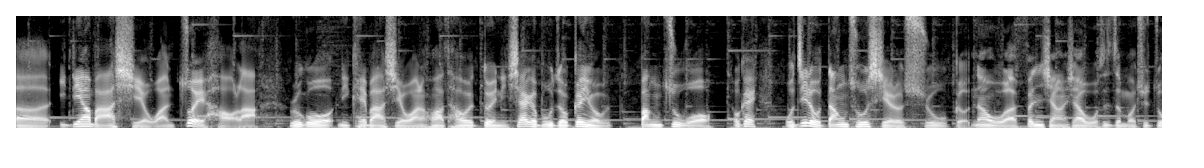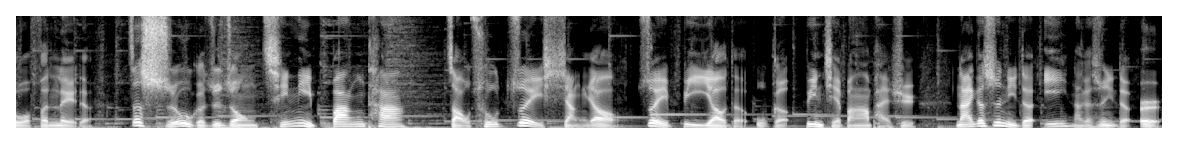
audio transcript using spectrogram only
呃一定要把它写完最好啦。如果你可以把它写完的话，它会对你下一个步骤更有帮助哦。OK，我记得我当初写了十五个，那我来分享一下我是怎么去做分类的。这十五个之中，请你帮他找出最想要。最必要的五个，并且帮他排序，哪一个是你的一，哪个是你的二，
